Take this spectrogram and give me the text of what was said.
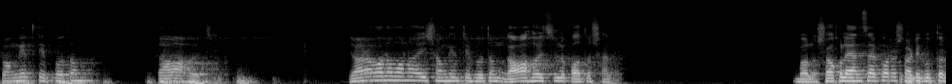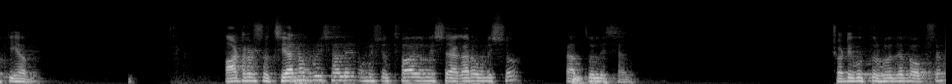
সঙ্গীতটি প্রথম গাওয়া হয়েছিল? জনগণমন এই সঙ্গীতটি প্রথম গাওয়া হয়েছিল কত সালে? বলো, সকলে অ্যান্সার করো, সঠিক উত্তর কি হবে? আঠারোশো ছিয়ানব্বই সালে, উনিশশো ছয়, উনিশশো এগারো, উনিশশো সাতচল্লিশ সালে। সঠিক উত্তর হয়ে যাবে অপশন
